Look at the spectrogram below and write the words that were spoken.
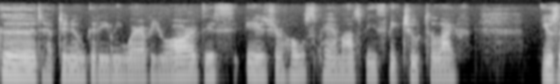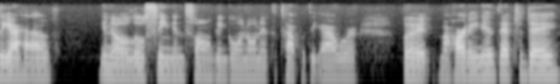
Good afternoon, good evening, wherever you are. This is your host, Pam Osby, Speak Truth to Life. Usually I have, you know, a little singing, songing going on at the top of the hour, but my heart ain't in that today.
